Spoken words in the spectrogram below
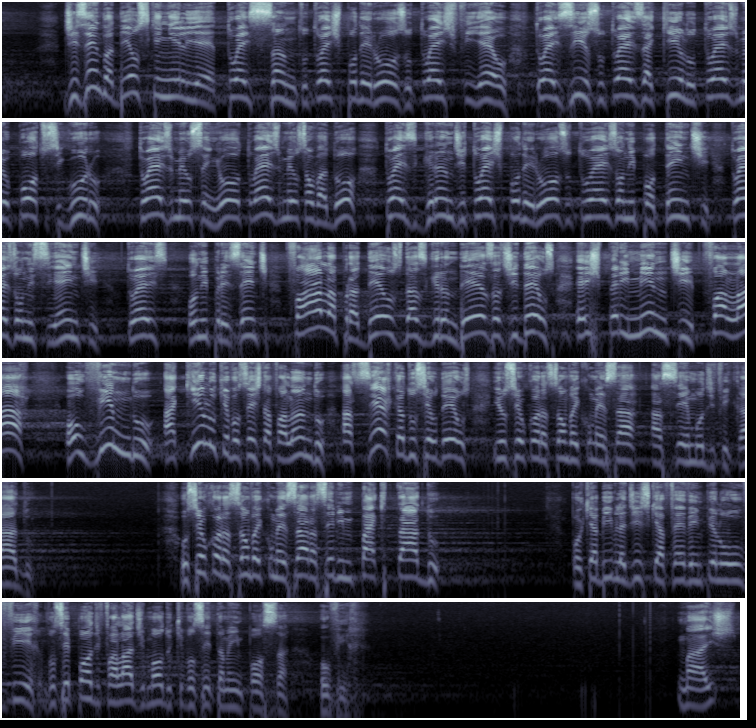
dizendo a Deus quem Ele é: Tu és santo, Tu és poderoso, Tu és fiel, Tu és isso, Tu és aquilo, Tu és o meu porto seguro, Tu és o meu Senhor, Tu és o meu Salvador, Tu és grande, Tu és poderoso, Tu és onipotente, Tu és onisciente, tu és onipresente. Fala para Deus das grandezas de Deus. Experimente falar ouvindo aquilo que você está falando acerca do seu Deus e o seu coração vai começar a ser modificado. O seu coração vai começar a ser impactado. Porque a Bíblia diz que a fé vem pelo ouvir. Você pode falar de modo que você também possa ouvir. Mas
